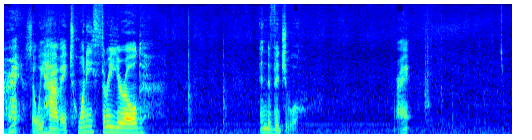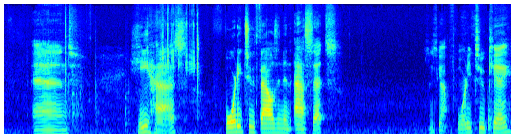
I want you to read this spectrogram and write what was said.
All right, so we have a 23 year old individual, right? And he has 42,000 in assets. He's got 42K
